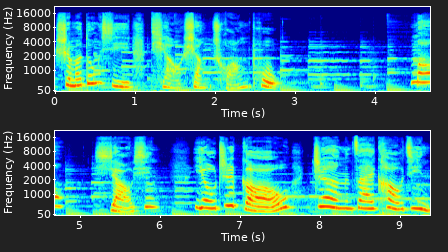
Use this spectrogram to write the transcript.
什么东西跳上床铺？猫，小心！有只狗正在靠近。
